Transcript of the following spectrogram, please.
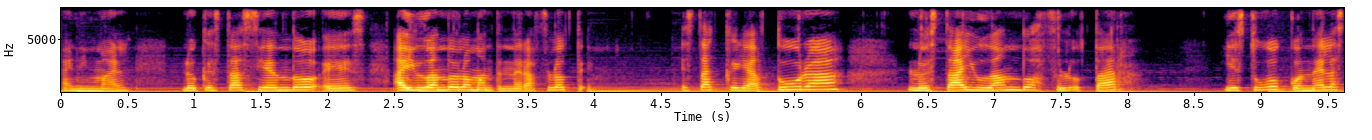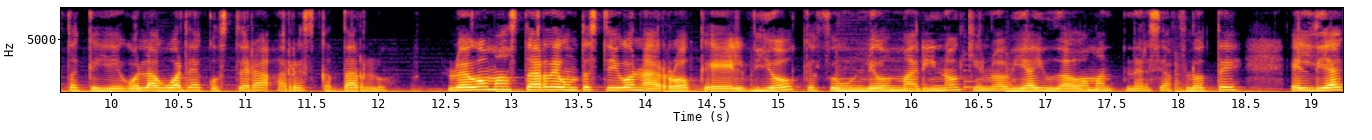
animal lo que está haciendo es ayudándolo a mantener a flote. Esta criatura lo está ayudando a flotar y estuvo con él hasta que llegó la guardia costera a rescatarlo. Luego más tarde un testigo narró que él vio que fue un león marino quien lo había ayudado a mantenerse a flote el día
